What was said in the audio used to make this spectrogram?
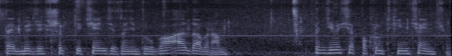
Tutaj będzie szybkie cięcie za niedługo, ale dobra. Będziemy się po krótkim cięciu.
